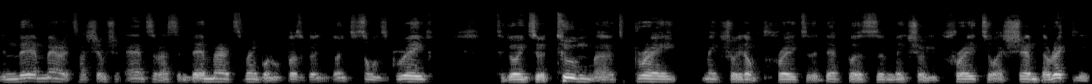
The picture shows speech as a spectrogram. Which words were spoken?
In their merits, Hashem should answer us in their merits. Very important. person going, going to someone's grave, to go into a tomb uh, to pray. Make sure you don't pray to the dead person. Make sure you pray to Hashem directly.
